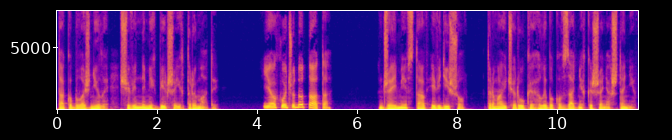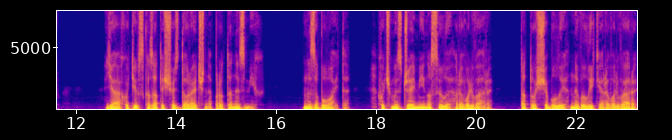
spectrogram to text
так обважніли, що він не міг більше їх тримати. Я хочу до тата. Джеймі встав і відійшов, тримаючи руки глибоко в задніх кишенях штанів. Я хотів сказати щось доречне, проте не зміг. Не забувайте, хоч ми з Джеймі й носили револьвери, та то ще були невеликі револьвери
